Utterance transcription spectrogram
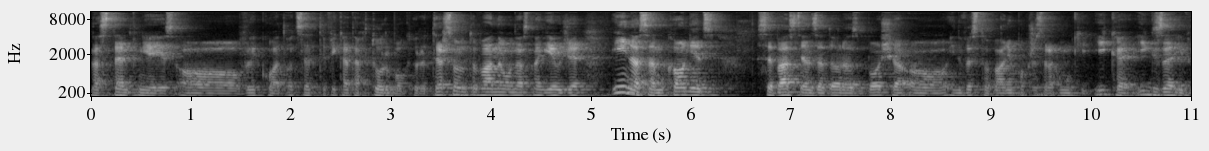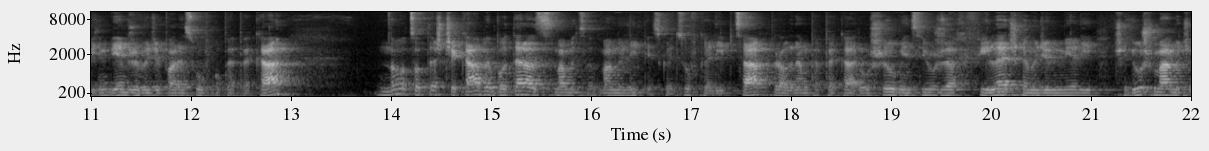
następnie jest o wykład o certyfikatach turbo, które też są notowane u nas na giełdzie i na sam koniec Sebastian Zadora z Bosia o inwestowaniu poprzez rachunki IKE, IGZE i wiem, że będzie parę słów o PPK. No, co też ciekawe, bo teraz mamy, mamy lipiec, końcówkę lipca, program PPK ruszył, więc już za chwileczkę będziemy mieli, czy już mamy, czy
